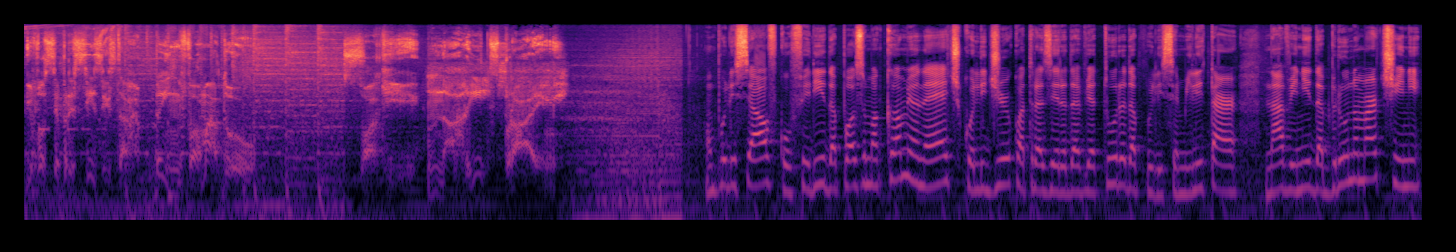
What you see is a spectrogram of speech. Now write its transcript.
E você precisa estar bem informado. Só aqui, na Hits Prime. Um policial ficou ferido após uma caminhonete colidir com a traseira da viatura da Polícia Militar na Avenida Bruno Martini,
